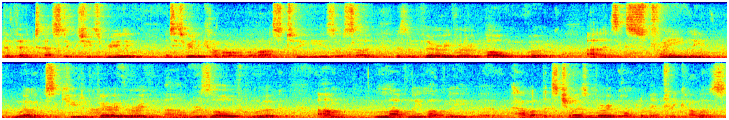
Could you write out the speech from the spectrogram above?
they're fantastic. She's really and she's really come on in the last two years or so. This is a very very bold work. Uh, it's extremely well executed, very very uh, resolved work. Um, lovely, lovely uh, palette that's chosen, very complementary colours.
